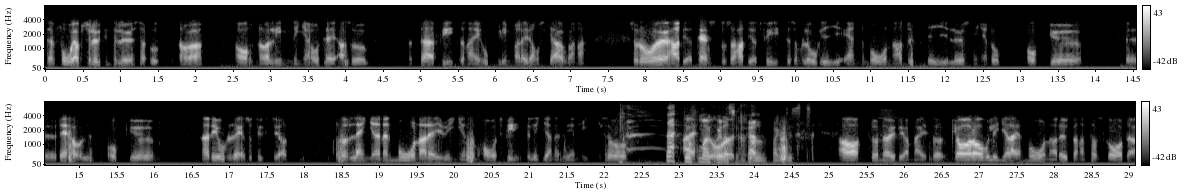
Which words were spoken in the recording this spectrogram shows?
den får absolut inte lösa upp några, ja, några limningar och te- alltså där filtren är ihoplimmade i de skarvarna. Så då hade jag test och så hade jag ett filter som låg i en månad i lösningen då. Och eh, det höll. Och eh, när det gjorde det så tyckte jag att alltså, längre än en månad är ju ingen som har ett filter liggandes i en hink. Så Då får man skylla sig själv faktiskt. ja, då nöjde jag mig. Så klarar av att ligga där en månad utan att ta skada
